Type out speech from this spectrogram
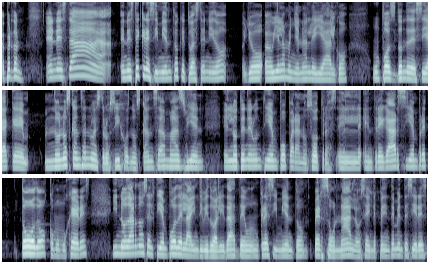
ah, perdón, en, esta, en este crecimiento que tú has tenido, yo hoy en la mañana leía algo, un post donde decía que no nos cansan nuestros hijos, nos cansa más bien el no tener un tiempo para nosotras, el entregar siempre todo como mujeres y no darnos el tiempo de la individualidad, de un crecimiento personal, o sea, independientemente si eres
